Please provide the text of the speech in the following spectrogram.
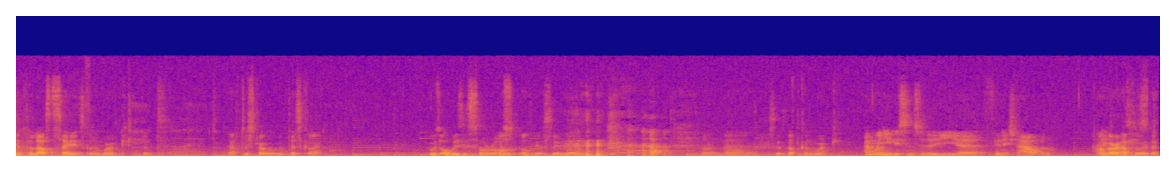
get the last say it's gonna work, but I have to struggle with this guy. Who's obviously so wrong. Who's wrong. obviously wrong. and, uh, so it's not gonna work. And when you listen to the uh, finished album, I'm very happy with it.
